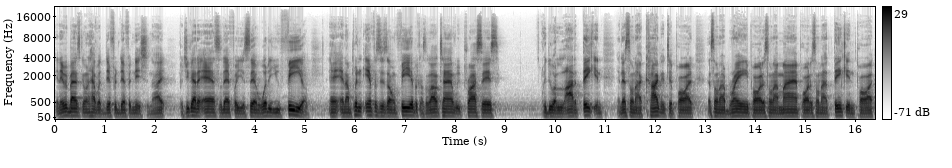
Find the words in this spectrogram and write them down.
And everybody's going to have a different definition, all right? but you got to answer that for yourself. What do you feel? And, and I'm putting emphasis on fear because a lot of times we process we do a lot of thinking, and that's on our cognitive part, that's on our brain part, that's on our mind part, that's on our thinking part.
